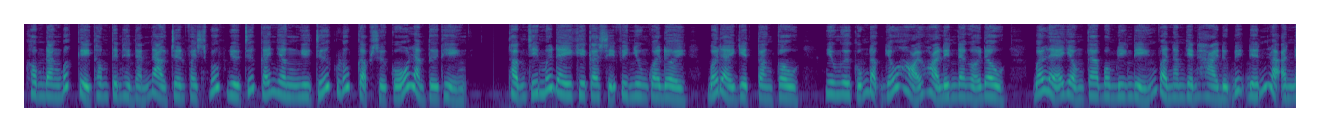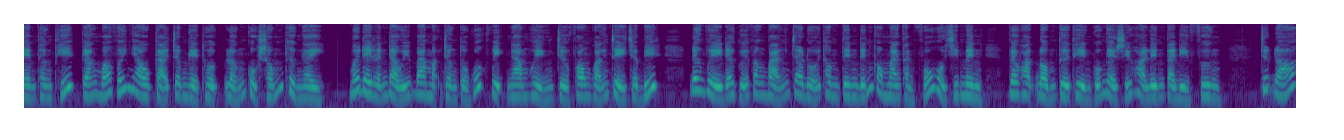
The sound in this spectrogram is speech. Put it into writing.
không đăng bất kỳ thông tin hình ảnh nào trên Facebook, YouTube cá nhân như trước lúc gặp sự cố làm từ thiện. Thậm chí mới đây khi ca sĩ Phi Nhung qua đời bởi đại dịch toàn cầu, nhiều người cũng đặt dấu hỏi Hòa Linh đang ở đâu. Bởi lẽ giọng ca bông điên điển và nam danh hài được biết đến là anh em thân thiết gắn bó với nhau cả trong nghệ thuật lẫn cuộc sống thường ngày. Mới đây, lãnh đạo Ủy ban Mặt trận Tổ quốc Việt Nam huyện Triệu Phong Quảng Trị cho biết, đơn vị đã gửi văn bản trao đổi thông tin đến công an thành phố Hồ Chí Minh về hoạt động từ thiện của nghệ sĩ Hòa Linh tại địa phương. Trước đó,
